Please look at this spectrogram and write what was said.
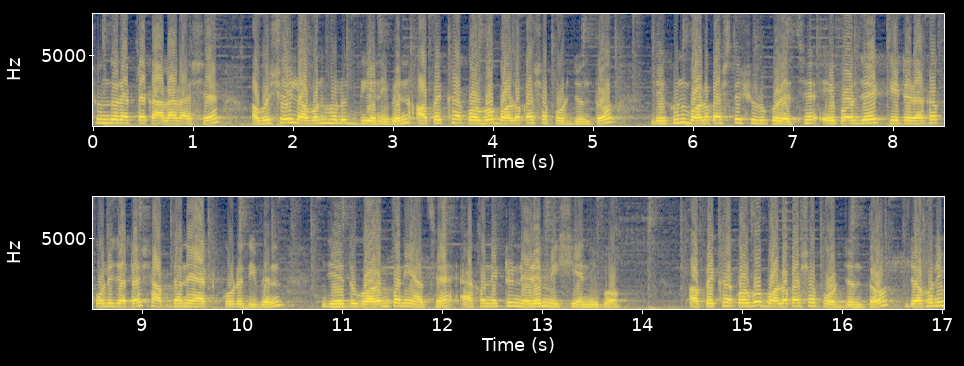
সুন্দর একটা কালার আসে। অবশ্যই লবণ হলুদ দিয়ে নেবেন। অপেক্ষা করব বলক আসা পর্যন্ত। দেখুন, বলক আসতে শুরু করেছে। এ পর্যায়ে কেটে রাখা কলিজাটা সাবধানে অ্যাড করে দিবেন। যেহেতু গরম পানি আছে, এখন একটু নেড়ে মিশিয়ে নিব। অপেক্ষা করব বলক আসা পর্যন্ত। যখনই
